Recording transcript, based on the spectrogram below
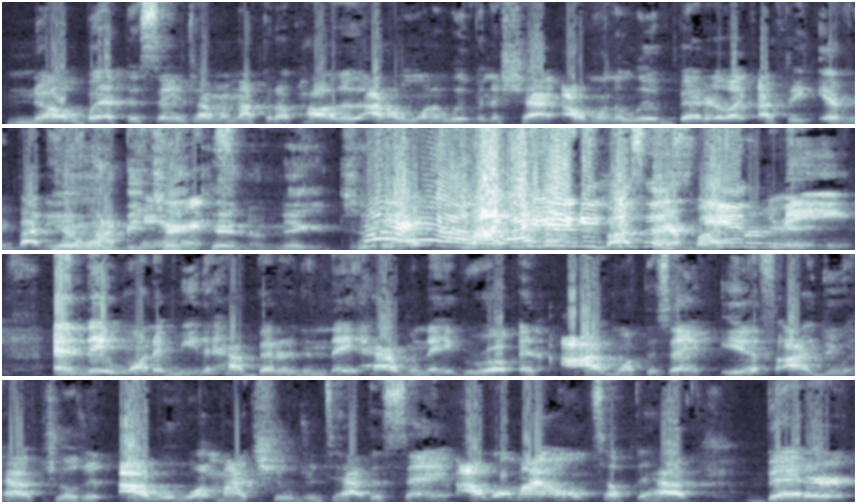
No, but at the same time, I'm not gonna apologize. I don't want to live in a shack. I want to live better. Like I think everybody. You don't want to be taking care of no nigga too. Right. Yeah, my like, parents bust their butt for me and they wanted me to have better than they had when they grew up and i want the same if i do have children i would want my children to have the same i want my own self to have better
